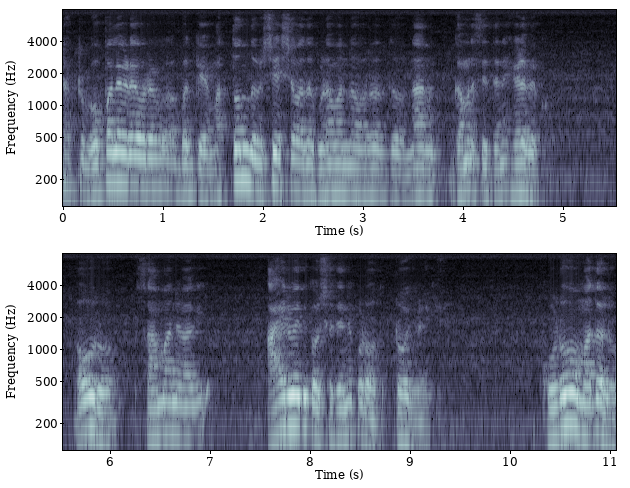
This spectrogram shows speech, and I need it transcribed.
ಡಾಕ್ಟರ್ ಗೋಪಾಲ ಅವರ ಬಗ್ಗೆ ಮತ್ತೊಂದು ವಿಶೇಷವಾದ ಗುಣವನ್ನು ಅವರದ್ದು ನಾನು ಗಮನಿಸಿದ್ದೇನೆ, ಹೇಳಬೇಕು. ಅವರು ಸಾಮಾನ್ಯವಾಗಿ ಆಯುರ್ವೇದಿಕ್ ಔಷಧಿಯನ್ನು ಕೊಡೋದು ರೋಗಿಗಳಿಗೆ. ಕೊಡುವ ಮೊದಲು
